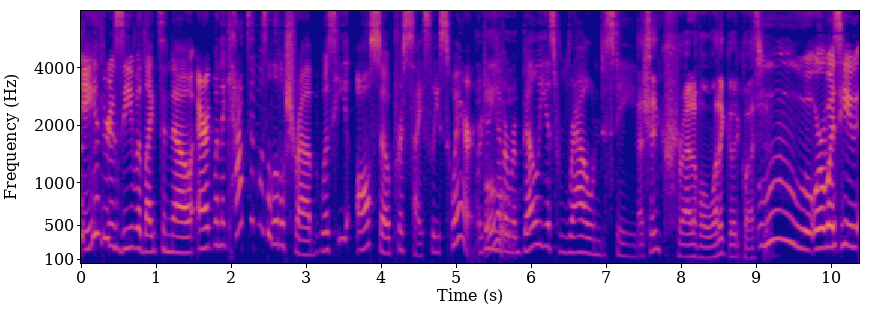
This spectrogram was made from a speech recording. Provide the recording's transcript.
A through Z would like to know, Eric, when the captain was a little shrub, was he also precisely square? Or did he have a Oh. rebellious round stage? That's incredible. What a good question. Ooh, or was he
